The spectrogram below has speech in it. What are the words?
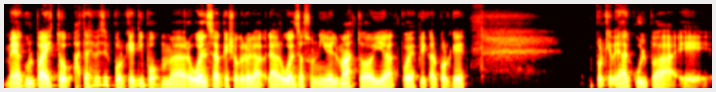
me da culpa esto? Hasta a veces, ¿por qué tipo me avergüenza? Que yo creo que la, la vergüenza es un nivel más todavía, puedo explicar por qué. ¿Por qué me da culpa, eh,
